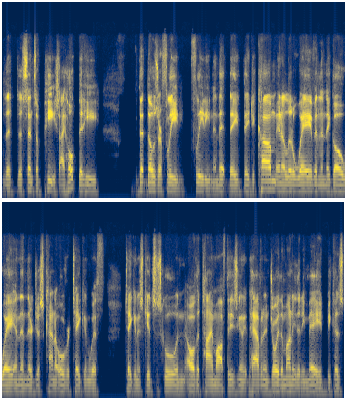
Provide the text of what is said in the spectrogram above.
the the sense of peace. I hope that he that those are fleeting fleeting and that they they come in a little wave and then they go away and then they're just kind of overtaken with taking his kids to school and all the time off that he's going to have and enjoy the money that he made because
